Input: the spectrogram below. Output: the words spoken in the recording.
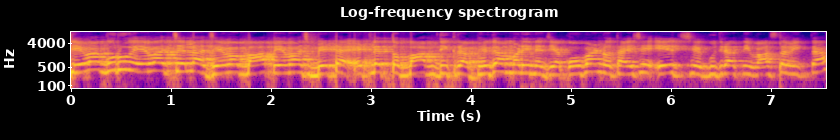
જેવા ગુરુ એવા ચેલા, જેવા બાપ એવા જ બેટા, એટલે તો બાપ દીકરા ભેગા મળીને જ્યાં કૌભાંડો થાય છે, એ જ છે ગુજરાતની વાસ્તવિકતા.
